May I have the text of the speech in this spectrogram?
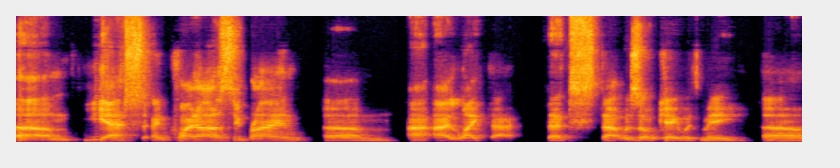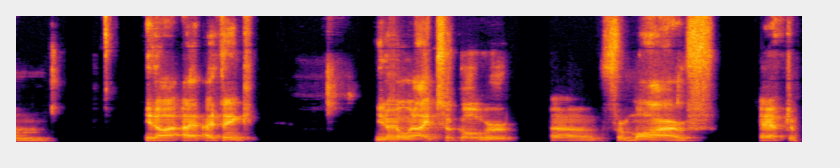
Um, yes, and quite honestly, Bryan, um, I, I like that. That's that was okay with me. Um, you know, I, I think you know, when I took over uh, for Marv after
